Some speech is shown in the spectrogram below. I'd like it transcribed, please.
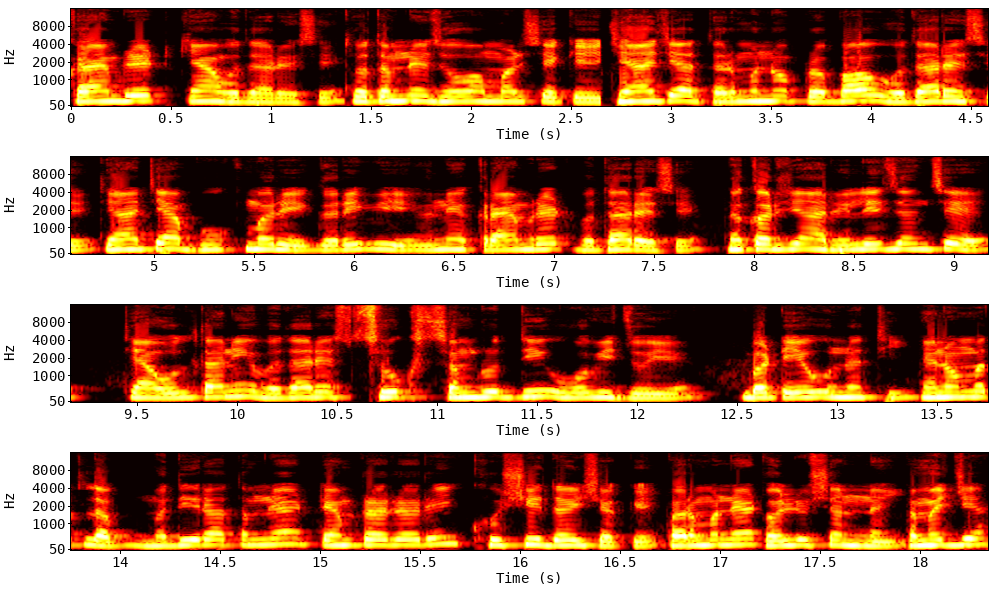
ક્રાઇમ રેટ ક્યાં વધારે છે. તો તમને જોવા મળશે કે જ્યાં જ્યાં ધર્મનો પ્રભાવ વધારે છે, ત્યાં ત્યાં ભૂખમરી, ગરીબી અને ક્રાઇમ રેટ વધારે છે. નકર જ્યાં રિલિજન છે, ત્યાં ઉલતાની વધારે સુખ સમૃદ્ધિ હોવી જોઈએ. બટ એવું નથી. એનો મતલબ, મદિરા તમને ટેમ્પરરી ખુશી દઈ શકે પરમનન્ટ સોલ્યુશન નહીં. સમજ્યા?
